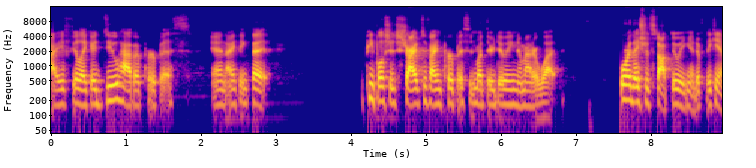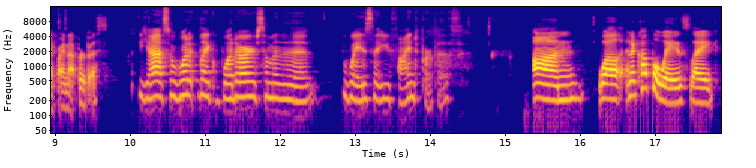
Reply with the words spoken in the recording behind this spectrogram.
I feel like I do have a purpose. And I think that people should strive to find purpose in what they're doing no matter what. Or they should stop doing it if they can't find that purpose. Yeah, so what like what are some of the ways that you find purpose? Um, well, in a couple ways, like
